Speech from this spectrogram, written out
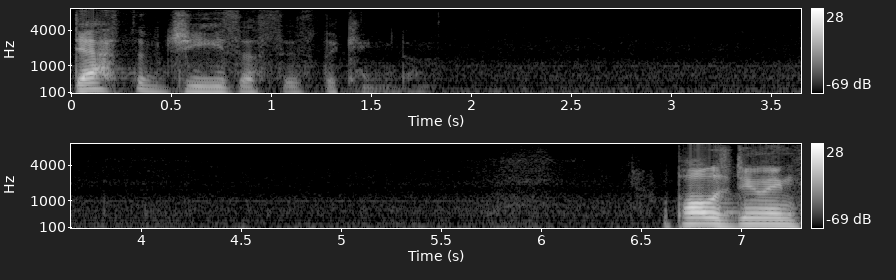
death of Jesus is the kingdom. Paul is doing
